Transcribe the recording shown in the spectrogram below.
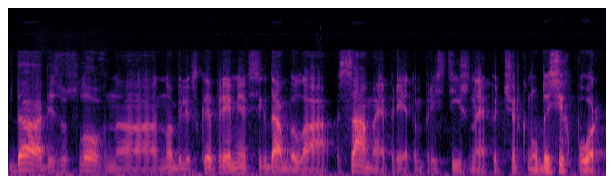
Да, безусловно, Нобелевская премия всегда была самая при этом престижная, подчеркну, до сих пор,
